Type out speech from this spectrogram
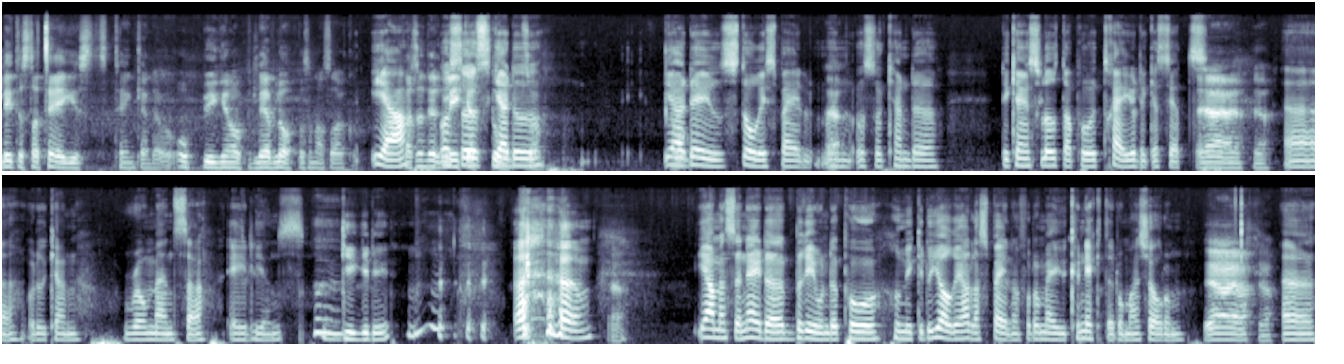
Lite strategiskt tänkande och uppbygga upp ett level up och sådana saker. ja. Alltså inte och lika så ska stort du, så. ja Ja. det är ju storyspel, men och så kan det, det kan ju sluta på tre olika sätt. Ja, ja, ja. ja. Eh, och du kan romansa aliens, giggity. Ehm, Ja. ja men sen är det beroende på hur mycket du gör i alla spelen för de är ju connected om man kör dem. Ja, ja, ja. Eh,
